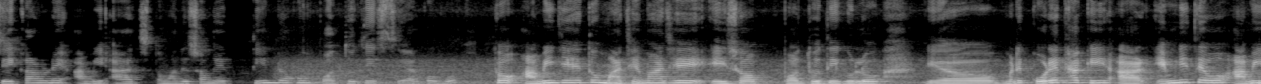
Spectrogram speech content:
সেই কারণে আমি আজ তোমাদের সঙ্গে তিন রকম পদ্ধতি শেয়ার করব। তো আমি যেহেতু মাঝে, মাঝে এইসব পদ্ধতিগুলো মানে করে থাকি আর এমনিতেও আমি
